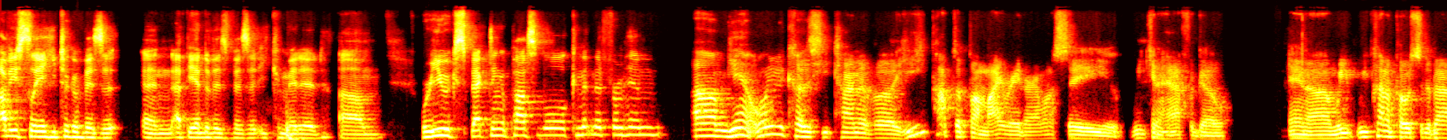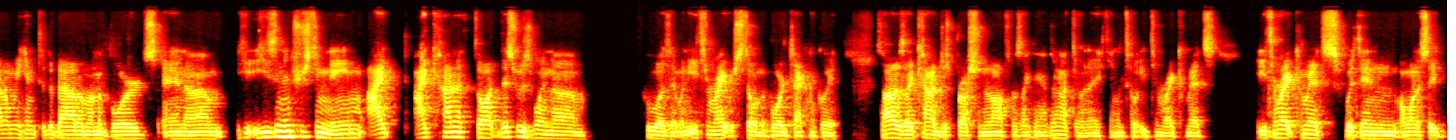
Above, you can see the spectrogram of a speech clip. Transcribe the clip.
obviously, he took a visit, and at the end of his visit, he committed. Um, were you expecting a possible commitment from him? Um, yeah, only because he kind of uh, he popped up on my radar. I want to say a week and a half ago, and um, we we kind of posted about him. We hinted about him on the boards, and um, he, he's an interesting name. I I kind of thought this was when um, who was it when Ethan Wright was still on the board technically. So I was like kind of just brushing it off. I was like, yeah, they're not doing anything until Ethan Wright commits. Ethan Wright commits within I want to say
